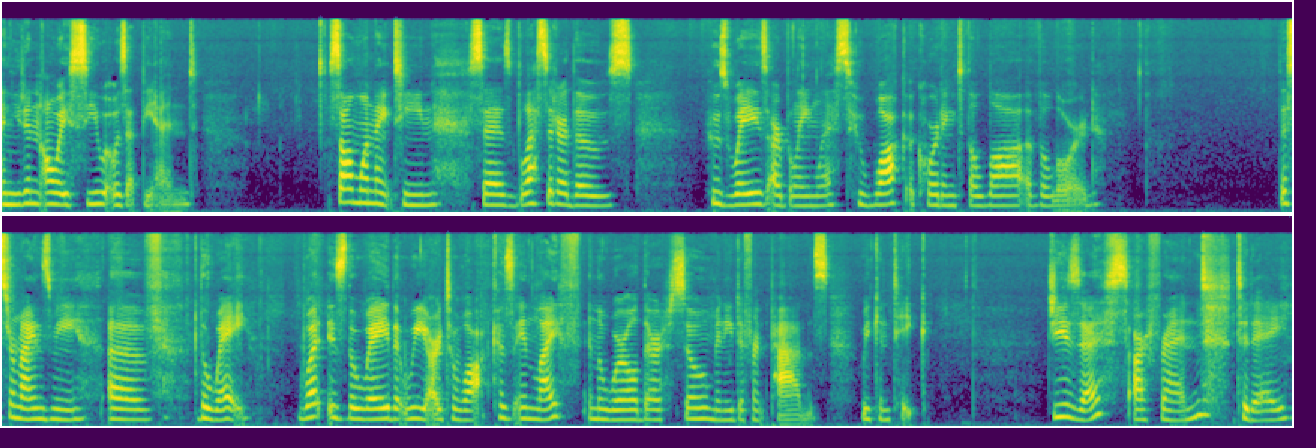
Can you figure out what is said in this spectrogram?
and you didn't always see what was at the end. Psalm 119 says, Blessed are those whose ways are blameless, who walk according to the law of the Lord. This reminds me of the way. What is the way that we are to walk? Because in life, in the world, there are so many different paths we can take. Jesus, our friend today,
